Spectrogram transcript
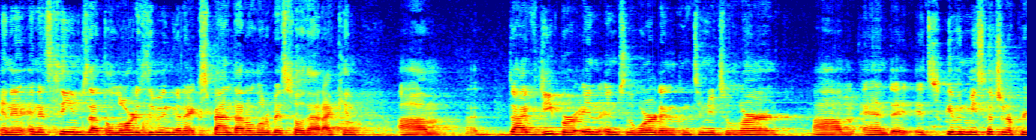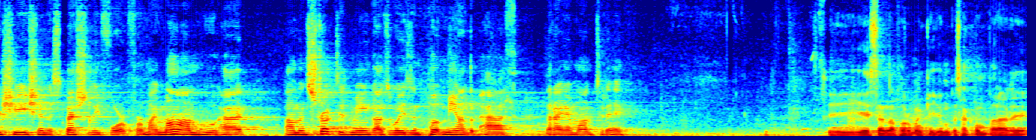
And it, and it seems that the Lord is even going to expand that a little bit so that I can um, dive deeper in, into the Word and continue to learn. Um, and it, it's given me such an appreciation, especially for, for my mom, who had um, instructed me in God's ways and put me on the path that I am on today. Sí, esa es la forma en que yo empecé a comparar. eh,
